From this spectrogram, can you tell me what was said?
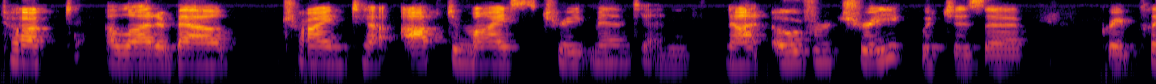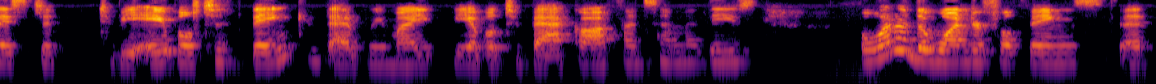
talked a lot about trying to optimize treatment and not over treat, which is a great place to, to be able to think that we might be able to back off on some of these. But one of the wonderful things that,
